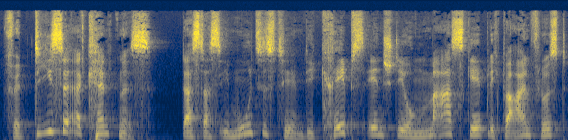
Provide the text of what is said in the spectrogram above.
Für diese Erkenntnis, dass das Immunsystem die Krebsentstehung maßgeblich beeinflusst,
